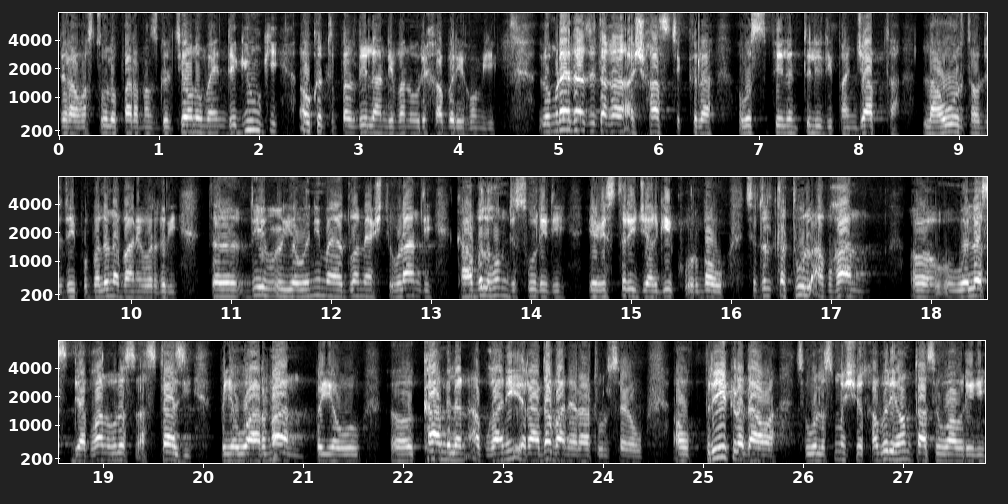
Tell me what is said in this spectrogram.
د راوستو لپاره منځګړتیا او نمایندګي وکړي او که پر دې لاندې به نورې خبرې هم وي لومړی دا چې دغه اشخاص چې کله اوس فعلا تللي دي پنجاب ته لاهور ته او د دوی په بلنه باندې ورغلي. تر دې یوه نیمه یا دوه میاشتې وړاندې کابل هم د سولې د یوې سترې جرګې کوربه و چې دلته ټول افغان ولس، د افغان ولس استازي په یوه ارمان، په یوه کاملاً افغاني اراده باندې راټول شوي وو او پرېکړه دا وه چې ولسمشر خبرې هم تاسې واورېدې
